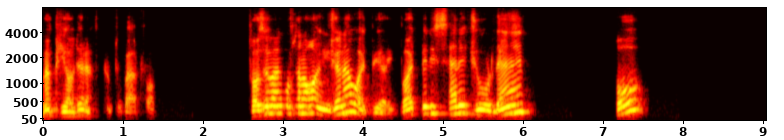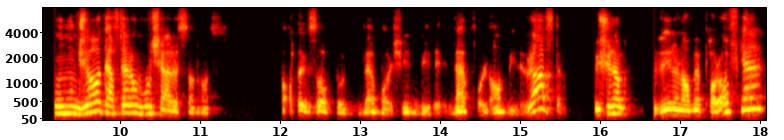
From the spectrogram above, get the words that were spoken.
من پیاده رفتم تو برفا. تازه من گفتن آقا اینجا نباید بیایی. باید بری سر جردن. خب؟ اونجا دفتر امور شهرستان هست حالا حساب کن نه ماشین میره نه فلان میره. رفتم. میشونم زیر نامه پاراف کرد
